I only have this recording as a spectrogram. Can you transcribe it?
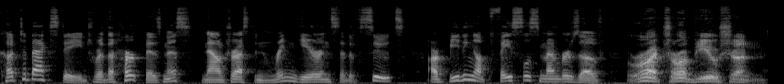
Cut to backstage where the Hurt Business, now dressed in ring gear instead of suits, are beating up faceless members of Retribution.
